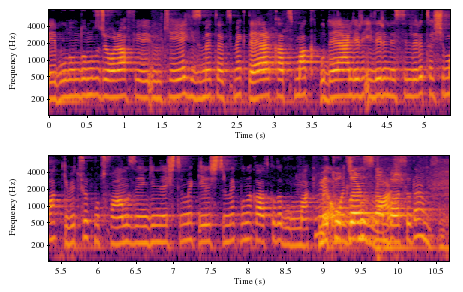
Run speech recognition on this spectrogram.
E, bulunduğumuz coğrafyaya, ülkeye hizmet etmek, değer katmak, bu değerleri ileri nesillere taşımak gibi Türk mutfağını zenginleştirmek, geliştirmek, buna katkıda bulunmak gibi Metotlarınızdan bahseder misiniz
